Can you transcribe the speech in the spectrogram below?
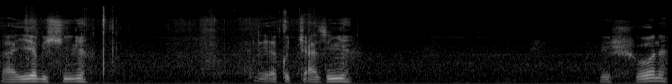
Tá aí a bichinha. Aí a cutiazinha. Fechou, né?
